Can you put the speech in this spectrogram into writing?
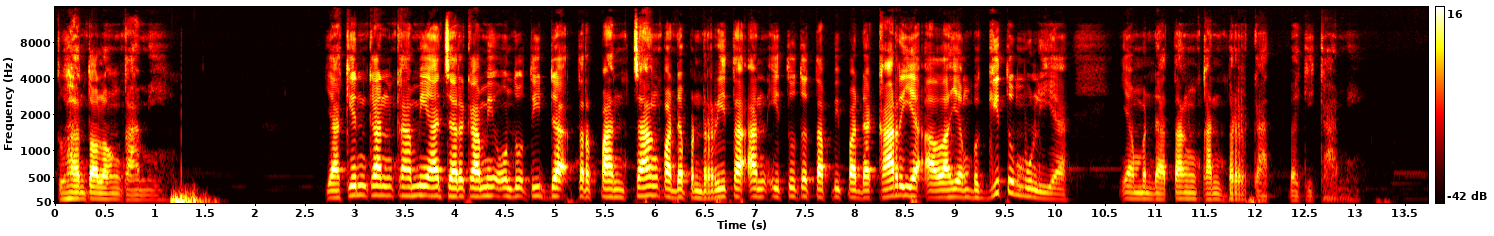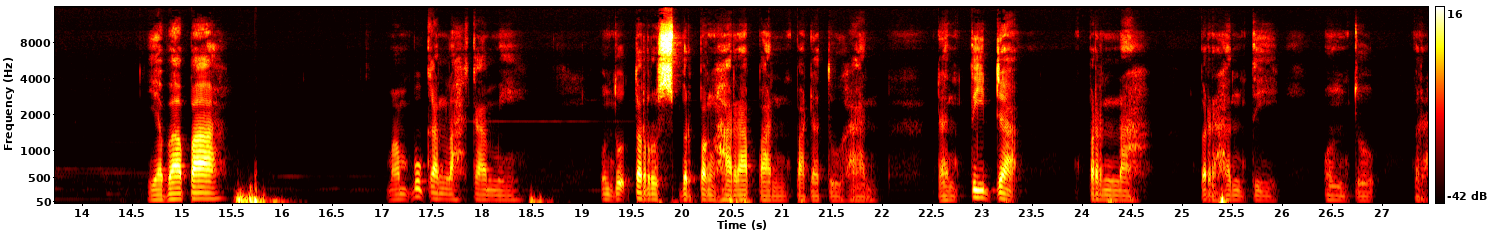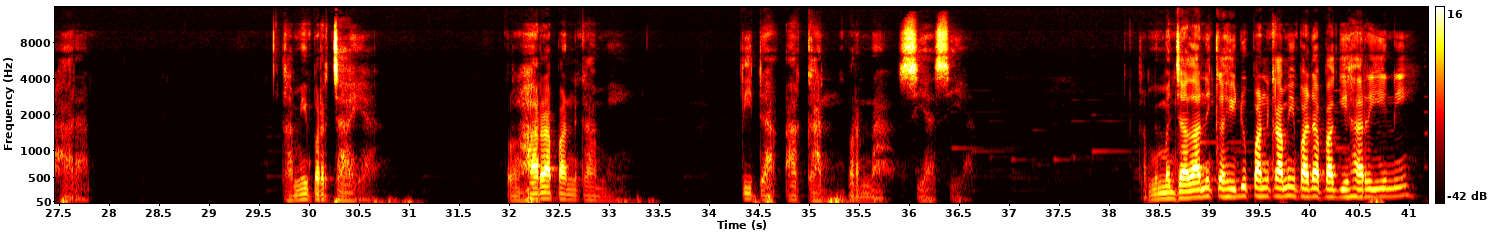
Tuhan tolong kami Yakinkan kami, ajar kami untuk tidak terpancang pada penderitaan itu, tetapi pada karya Allah yang begitu mulia yang mendatangkan berkat bagi kami. Ya Bapa, mampukanlah kami untuk terus berpengharapan pada Tuhan dan tidak pernah berhenti untuk berharap. Kami percaya pengharapan kami tidak akan pernah sia-sia. Kami menjalani kehidupan kami pada pagi hari ini,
